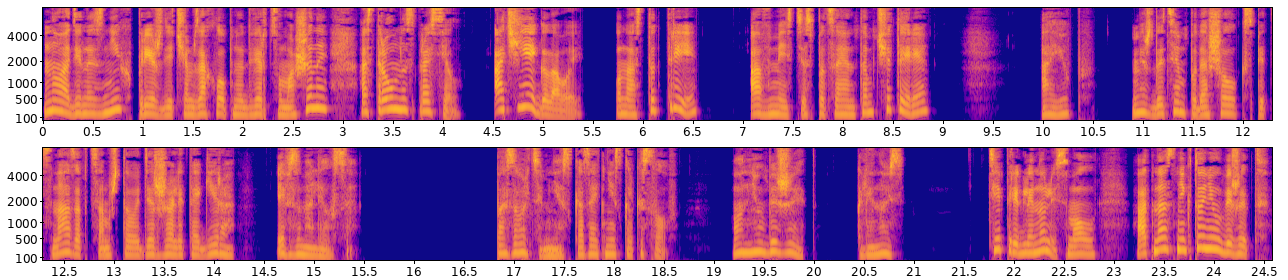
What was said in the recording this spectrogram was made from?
но один из них, прежде чем захлопнуть дверцу машины, остроумно спросил, «А чьей головой? У нас тут три, а вместе с пациентом четыре». Аюб между тем подошел к спецназовцам, что держали Тагира, и взмолился. «Позвольте мне сказать несколько слов. Он не убежит, клянусь». Те переглянулись, мол, от нас никто не убежит,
